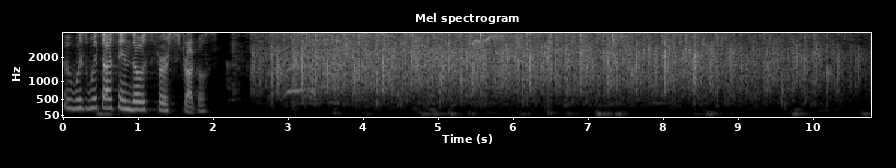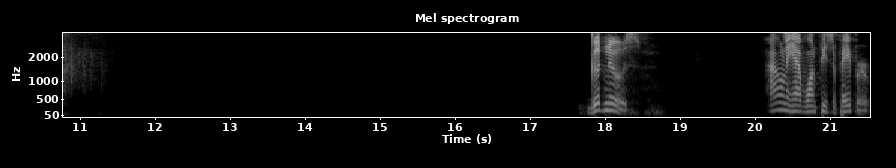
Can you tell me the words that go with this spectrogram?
who was with us in those first struggles. Good news. I only have one piece of paper.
